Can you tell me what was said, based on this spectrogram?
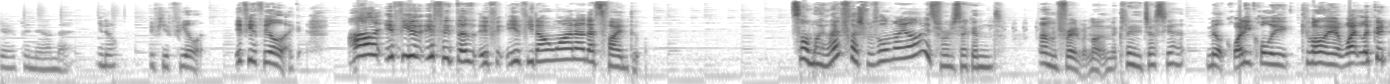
Your opinion on that. You know, if you feel it. If you feel like it. Uh, if you if it does if if you don't wanna, that's fine too. So my light flashed before my eyes for a second. I'm afraid we're not in the clear just yet. Milk, why do you call it calling it white liquid?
